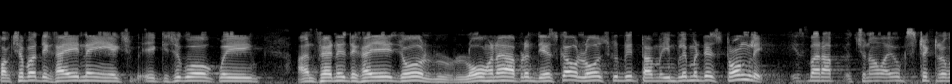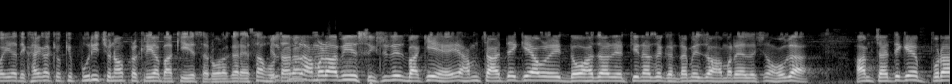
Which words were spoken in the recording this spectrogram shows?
पक्षपात दिखाए नहीं किसी को कोई अनफेयरनेस दिखाई जो लॉ होना है अपने देश का वो लॉ उसको भी इम्प्लीमेंटेड स्ट्रांगली इस बार आप चुनाव आयोग स्ट्रिक्ट रवैया दिखाएगा क्योंकि पूरी चुनाव प्रक्रिया बाकी है सर और अगर ऐसा होता रहा हमारा अभी सिक्सटी डेज़ बाकी है। हम चाहते हैं कि अब दो हज़ार या तीन हज़ार घंटा में जो हमारा इलेक्शन होगा हम चाहते कि पूरा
